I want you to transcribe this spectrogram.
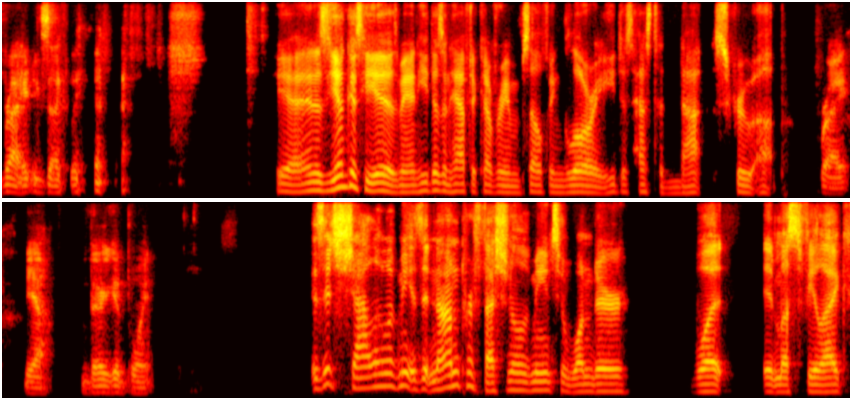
Right. Exactly. yeah. And as young as he is, man, he doesn't have to cover himself in glory. He just has to not screw up. right. Yeah. Very good point. Is it shallow of me? Is it non-professional of me to wonder what it must feel like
